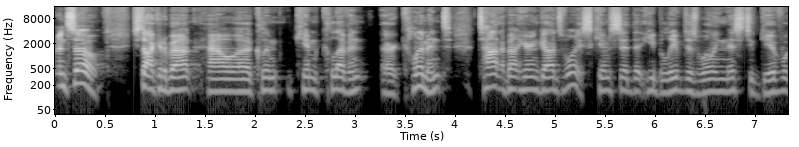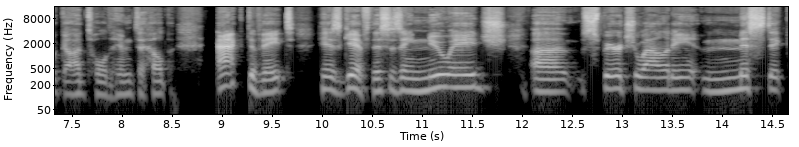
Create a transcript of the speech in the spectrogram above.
And so he's talking about how uh, Kim Clement or Clement taught about hearing God's voice. Kim said that he believed his willingness to give what God told him to help activate his gift. This is a new age uh, spirituality, mystic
